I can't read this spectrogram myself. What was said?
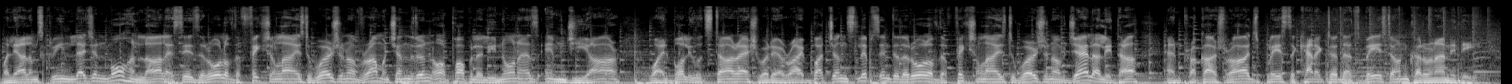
Malayalam screen legend Mohanlal essays the role of the fictionalized version of Ramachandran or popularly known as MGR, while Bollywood star Aishwarya Rai Bachchan slips into the role of the fictionalized version of Jayalalitha and Prakash Raj plays the character that's based on Karunanidhi.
